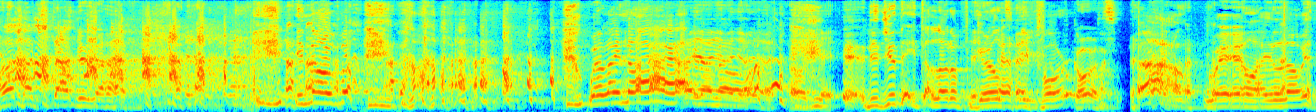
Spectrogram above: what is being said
how much time do you have? enough. well, I know. I, I Yeah, don't know. yeah, yeah. Okay. Did you date a lot of girls before? Of course. Ah, well, I love it.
